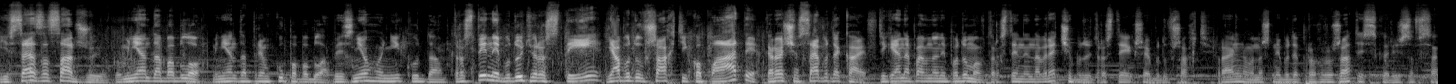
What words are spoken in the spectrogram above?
І все засаджую, бо мені треба бабло. Мені треба прям купа бабла. Без нього нікуди. Тростини будуть рости. Я буду в шахті копати. Коротше, все буде кайф. Тільки я напевно не подумав, тростини навряд чи будуть рости, якщо я буду в шахті. Правильно, воно ж не буде прогружатись, скоріш за все.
